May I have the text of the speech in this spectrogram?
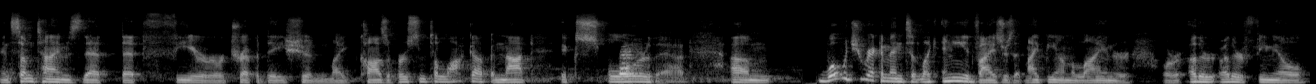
and sometimes that that fear or trepidation might cause a person to lock up and not explore that. Um, what would you recommend to like any advisors that might be on the line or or other other female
